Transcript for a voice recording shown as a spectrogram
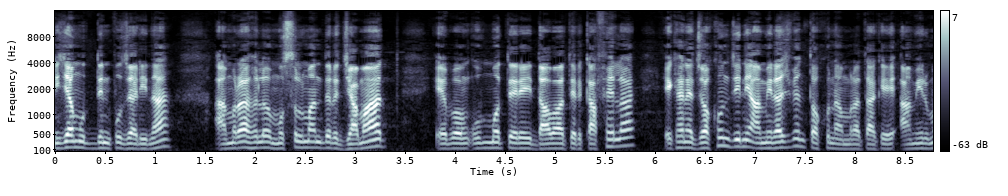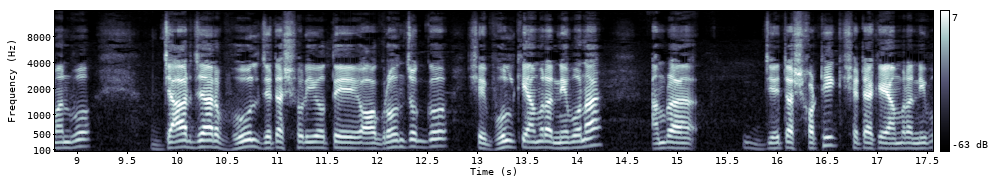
নিজামুদ্দিন পূজারি না। আমরা হলো মুসলমানদের জামাত এবং উম্মতের এই দাওয়াতের কাফেলা এখানে যখন যিনি আমির আসবেন, তখন আমরা তাকে আমির মানব। যার যার ভুল যেটা শরীয়তে অগ্রহণযোগ্য, সেই ভুলকে আমরা নেব না। আমরা যেটা সঠিক, সেটাকে আমরা নিব।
